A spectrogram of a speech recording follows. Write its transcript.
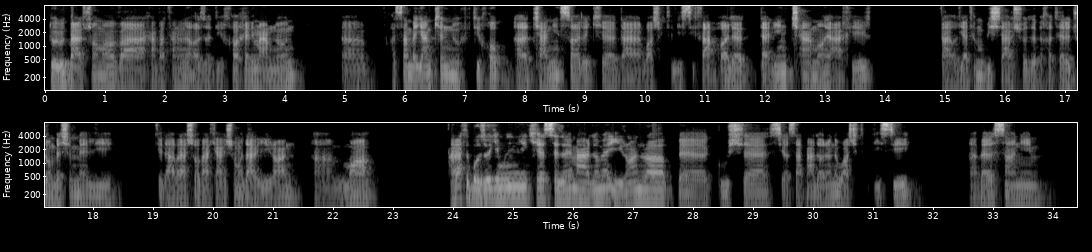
درود بر شما و هموطنان آزادی. خواه خیلی ممنون. خواستم بگم که نوفتی خب چندین ساله که در واشنگتن دی سی فعاله. در این چند ماه اخیر فعالیتمون بیشتر شده به خاطر جنبش ملی که دربارش صحبت کردن شما در ایران. ما هدف بزرگمون اینه که صدای مردم ایران را به گوش سیاستمداران واشنگتن دی سی برسانیم.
